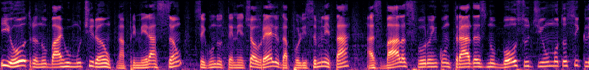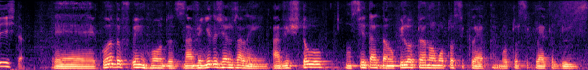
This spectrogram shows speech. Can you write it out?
e outra no bairro Mutirão. Na primeira ação, segundo o tenente Aurélio da Polícia Militar, as balas foram encontradas no bolso de um motociclista. É, quando em rondas na Avenida Jerusalém, avistou um cidadão pilotando uma motocicleta, motocicleta bis,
